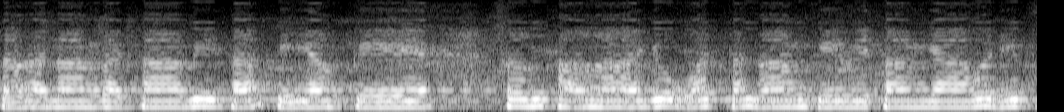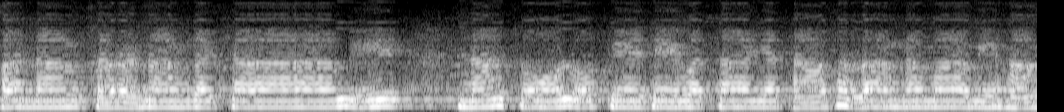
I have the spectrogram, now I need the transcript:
สารนังกัจามิตติยามปิสังฆังอายุวัฒนังกิริตังยาวนิพพานังสารนังกัจามิ นาโสโลเกเทวตายถาพลังนามามิหัง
